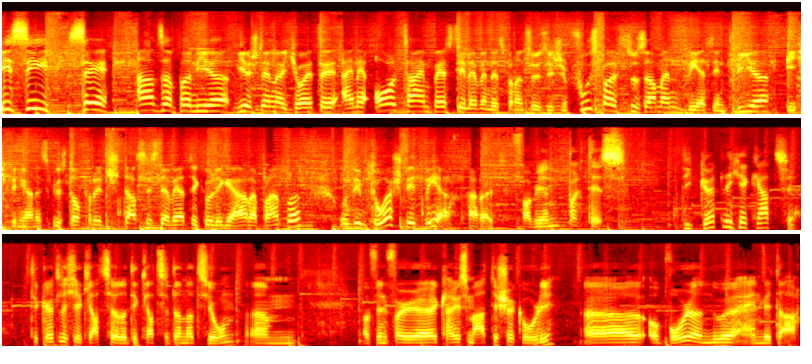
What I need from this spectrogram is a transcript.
Ici, c'est Ansa Panier. Wir stellen euch heute eine All-Time Best 11 des französischen Fußballs zusammen. Wer sind wir? Ich bin Johannes Christofferitsch, das ist der werte Kollege Harald Brandl. Und im Tor steht wer, Harald? Fabien Barthez. Die göttliche Glatze. Die göttliche Glatze oder die Glatze der Nation. Ähm, auf jeden Fall äh, charismatischer Goalie äh, obwohl er nur 1,80 Meter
